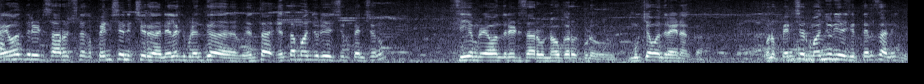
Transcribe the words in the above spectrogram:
రేవంత్ రెడ్డి సార్ వచ్చినాక పెన్షన్ ఇచ్చారు కదా నెలకి ఇప్పుడు ఎంత ఎంత ఎంత మంజూరు చేసారు pension? CM Revanth Reddy sir నౌకరు ఇప్పుడు ముఖ్యమంత్రి అయినాక. మన పెన్షన్ మంజూరు చేసి తెలుసా నీకు?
